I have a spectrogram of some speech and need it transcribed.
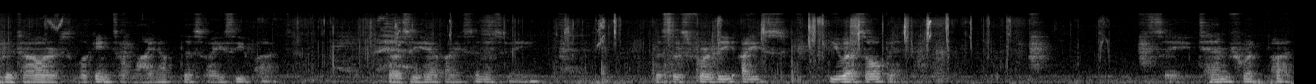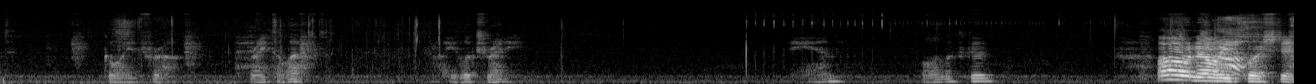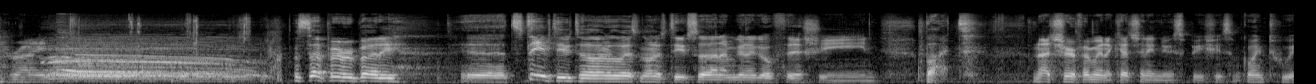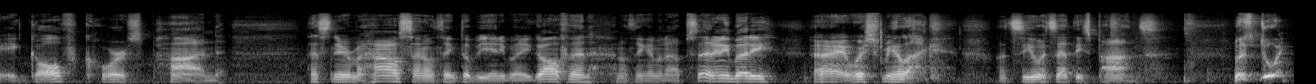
Tyler is looking to line up this icy putt. Does he have ice in his vein? This is for the Ice US Open. It's a 10 foot putt going from right to left. He looks ready. And, well, it looks good. Oh no, he oh. pushed it right. What's up, everybody? It's Dave TV otherwise known as Tifsa, and I'm gonna go fishing. But I'm not sure if I'm gonna catch any new species. I'm going to a golf course pond. That's near my house. I don't think there'll be anybody golfing. I don't think I'm gonna upset anybody. All right, wish me luck. Let's see what's at these ponds. Let's do it.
